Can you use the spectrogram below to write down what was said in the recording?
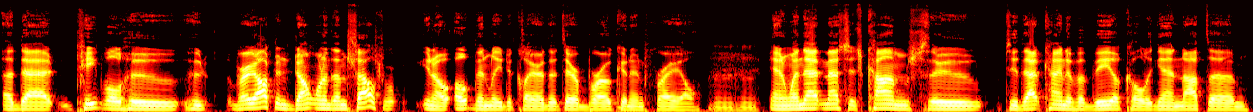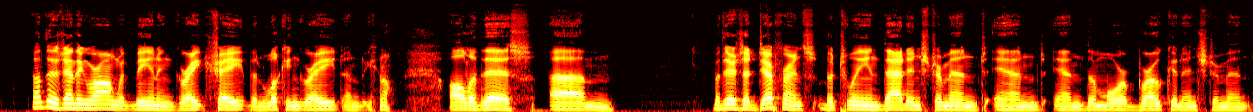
uh, that people who who very often don't want to themselves, you know, openly declare that they're broken and frail. And when that message comes through to that kind of a vehicle, again, not the not that there's anything wrong with being in great shape and looking great and you know all of this. Um, but there's a difference between that instrument and and the more broken instrument.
